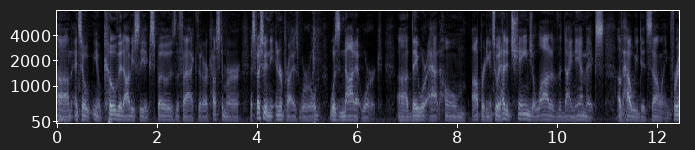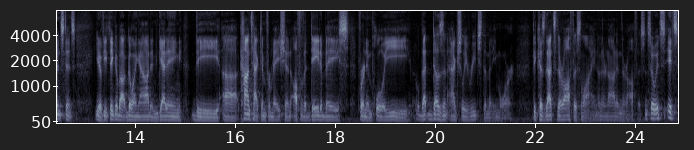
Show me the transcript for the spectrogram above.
Um, and so, you know, COVID obviously exposed the fact that our customer, especially in the enterprise world, was not at work. Uh, they were at home operating. And so it had to change a lot of the dynamics of how we did selling. For instance, you know, if you think about going out and getting the uh, contact information off of a database for an employee, well, that doesn't actually reach them anymore because that's their office line and they're not in their office. And so it's it's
